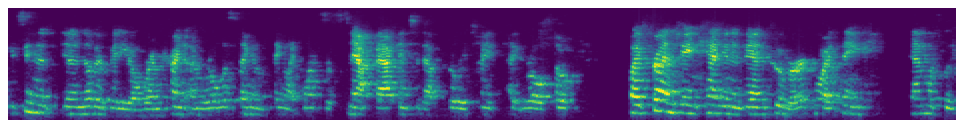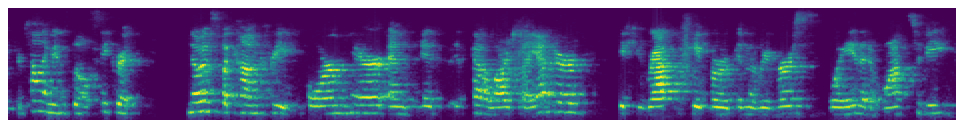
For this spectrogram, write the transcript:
you've seen it in another video where I'm trying to unroll this thing and the thing like wants to snap back into that really tight, tight roll. So my friend Jane Kenyon in Vancouver, who I thank endlessly for telling me this little secret, notice the concrete form here and it's, it's got a large diameter. If you wrap the paper in the reverse way that it wants to be,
